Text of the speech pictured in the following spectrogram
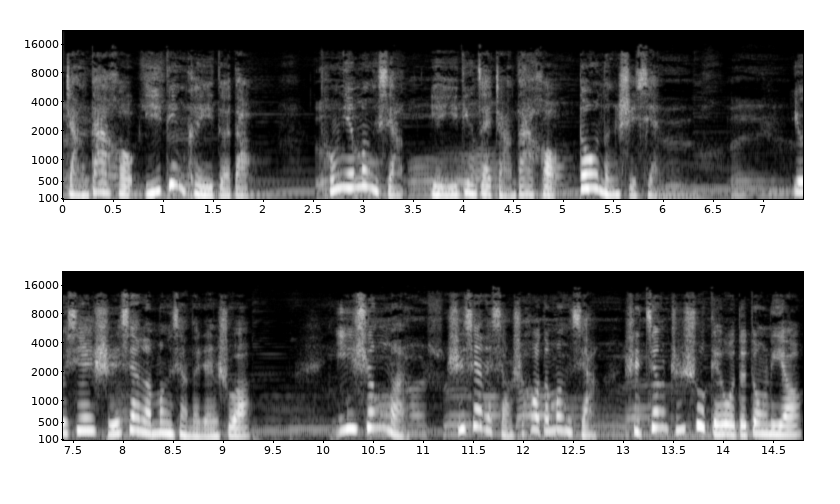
长大后一定可以得到，童年梦想也一定在长大后都能实现。有些实现了梦想的人说：“医生嘛，实现了小时候的梦想，是江直树给我的动力哦。”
